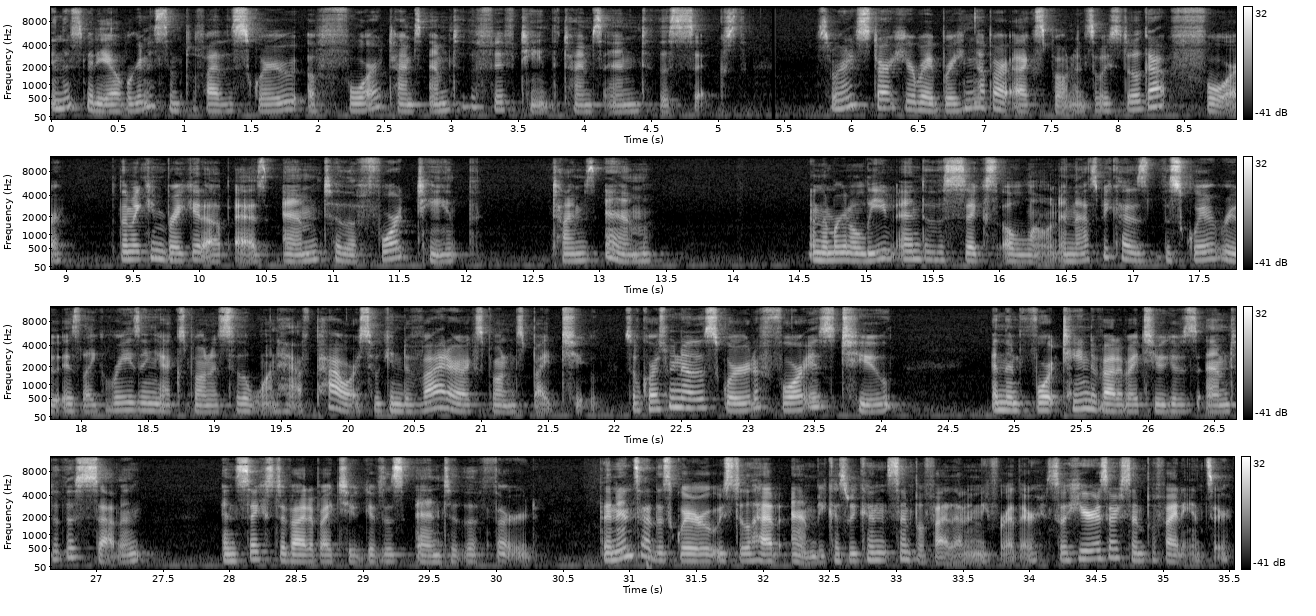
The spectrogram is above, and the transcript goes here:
In this video, we're going to simplify the square root of 4 times m to the 15th times n to the 6th. So we're going to start here by breaking up our exponents. So we still got 4, but then we can break it up as m to the 14th times m, and then we're going to leave n to the 6th alone, and that's because the square root is like raising exponents to the 1 half power, so we can divide our exponents by 2. So of course we know the square root of 4 is 2, and then 14 divided by 2 gives m to the 7th, and 6 divided by 2 gives us n to the third. Then inside the square root we still have m because we couldn't simplify that any further. So here is our simplified answer.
